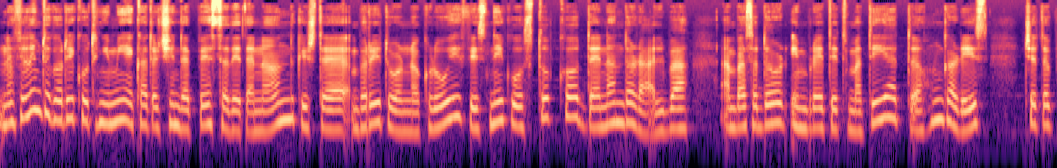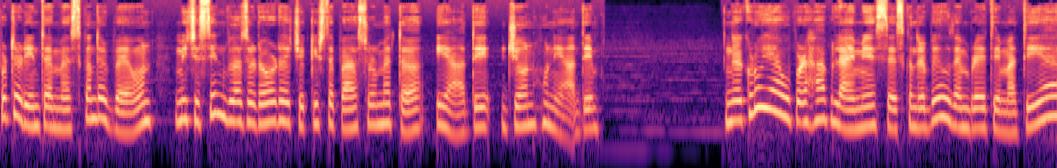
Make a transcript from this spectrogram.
Në fillim të korrikut 1459 kishte mbërritur në Krujë fisniku Stupko de Nandoralba, ambasador i mbretit Matia të Hungarisë, që të përtërinte me Skënderbeun, miqësinë vëllazërore që kishte pasur me të i ati, Gjon Huniadi. Nga Kruja u përhap lajmi se Skënderbeu dhe mbreti Matia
